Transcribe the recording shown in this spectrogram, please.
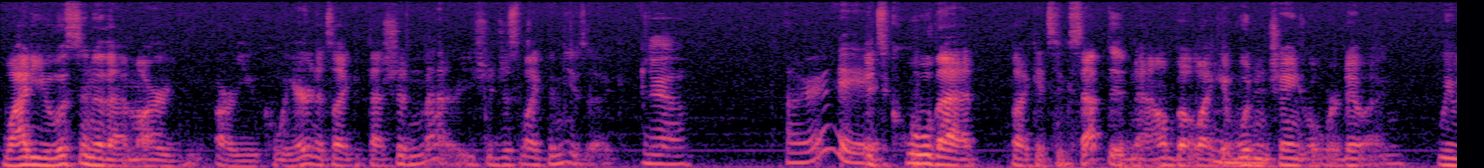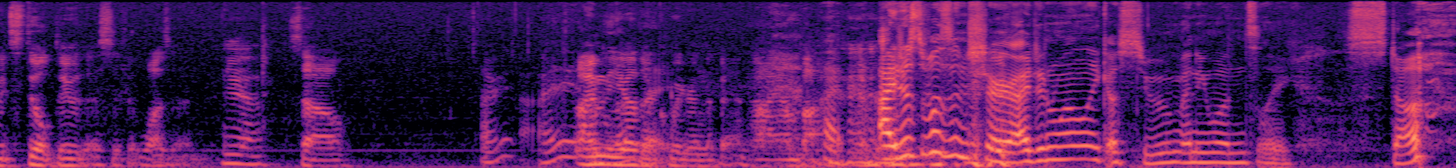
why do you listen to them are are you queer and it's like that shouldn't matter you should just like the music yeah. All right. it's cool that like it's accepted now but like it Mhm. wouldn't change what we're doing we would still do this if it wasn't Yeah. so All right. I i'm the other it. queer in the band hi i'm I, bi I just wasn't sure. I didn't want to like assume anyone's like stuff,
